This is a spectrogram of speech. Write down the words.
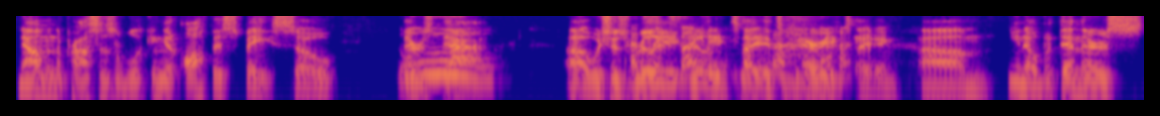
now i'm in the process of looking at office space. So there's Ooh, that uh, which is really exciting. really exciting. it's very exciting. Um you know but then there's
